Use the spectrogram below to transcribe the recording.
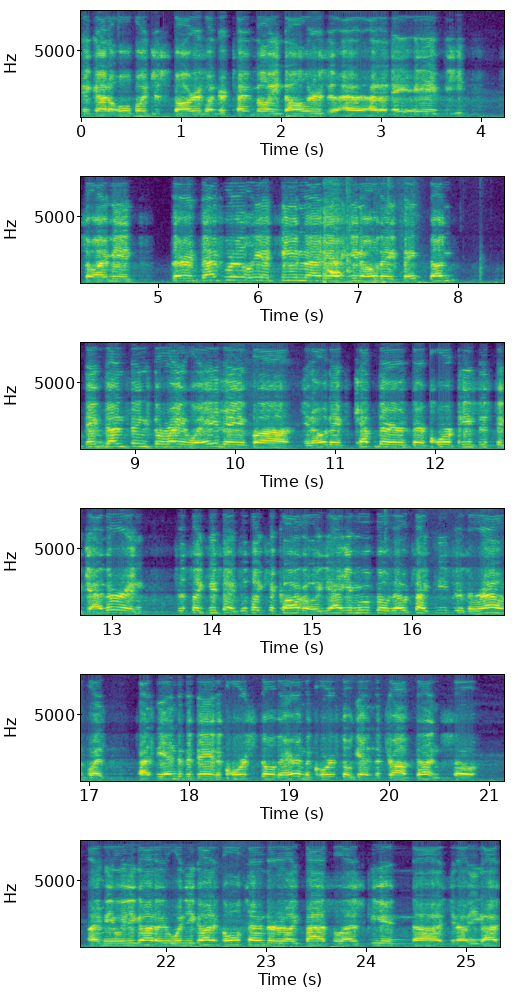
they got a whole bunch of stars under ten million dollars at, at an AAV. So I mean, they're definitely a team that uh, you know they they've done they've done things the right way. They've uh, you know they've kept their their core pieces together, and just like you said, just like Chicago, yeah, you move those outside pieces around, but at the end of the day, the core's still there, and the core's still getting the job done. So I mean, when you got a when you got a goaltender like Vasilevskiy, and uh, you know you got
